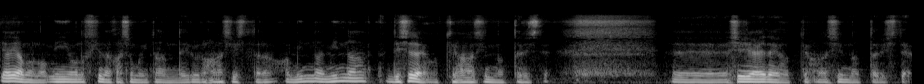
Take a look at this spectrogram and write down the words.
八重山の民謡の好きな歌手もいたんでいろいろ話してたらあみんなみんな弟子だよっていう話になったりして、えー、知り合いだよっていう話になったりして、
